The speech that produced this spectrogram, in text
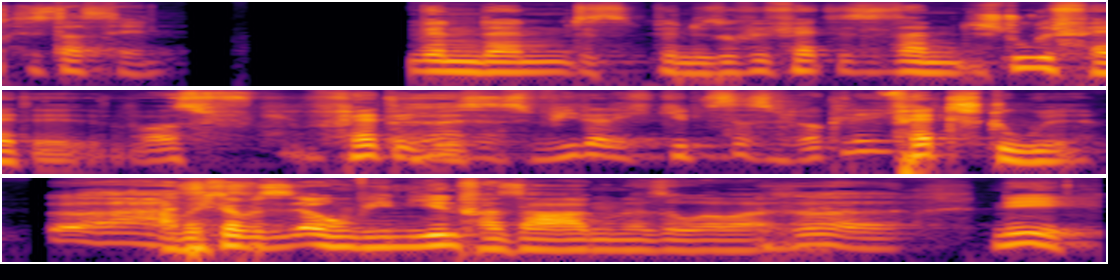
Was ist das denn? Wenn, dann, das, wenn du so viel Fett isst, ist dann Stuhlfett, was fettig ist. Das ist widerlich. Gibt es das wirklich? Fettstuhl. Ah, aber ich glaube, es ist irgendwie Nierenversagen oder so. Aber uh, nee,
